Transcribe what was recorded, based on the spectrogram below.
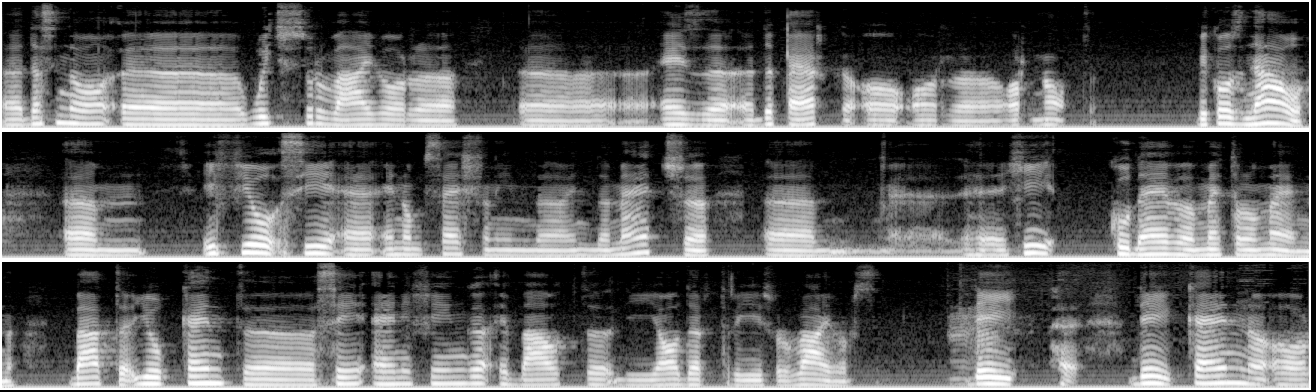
uh, doesn't know uh, which survivor uh, uh, the perk or or, uh, or not, because now. Um, if you see uh, an obsession in the, in the match, um, he could have a Mettle Man, but you can't uh, say anything about uh, the other three survivors. Mhm. They they can or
